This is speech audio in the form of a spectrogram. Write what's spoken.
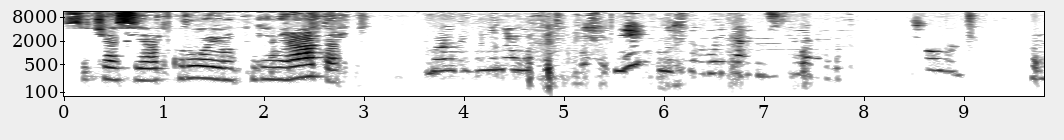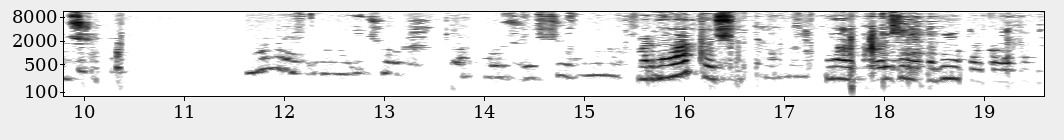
Сейчас я открою генератор. Хорошо. Мармеладку еще? Ну, возьми одну только возьми.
